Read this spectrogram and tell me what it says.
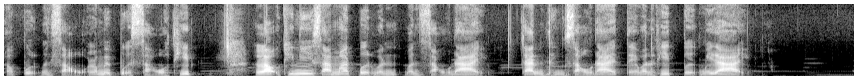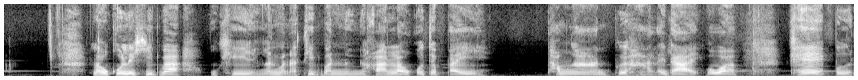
เราเปิดวันเสาร์เราไม่เปิดเสาร์อาทิตย์ เราที่นี่สามารถเปิดวันวันเสาร์ได้ จันทร์ถึงเสาร์ได้ แต่วันอาทิตย์เปิดไม่ได้ เราก็เลยคิดว่าโอเค อย่างนั้นวันอาทิตย์วันหนึ่งนะคะ เราก็จะไปทำงานเพื่อหารายได้ เพราะว่าแค่เปิด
